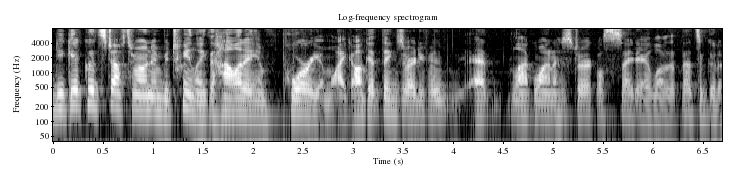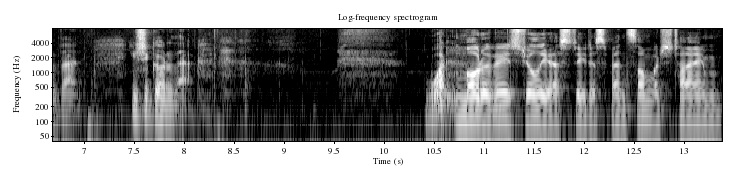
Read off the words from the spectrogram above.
You get good stuff thrown in between, like the Holiday Emporium. Like I'll get things ready for at Lackawanna Historical Society. I love it. That's a good event. You should go to that. What motivates Julie Esty to spend so much time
